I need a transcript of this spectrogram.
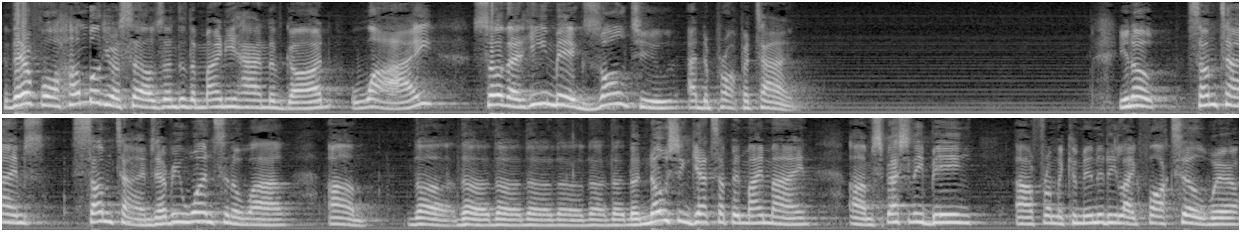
Therefore, humble yourselves under the mighty hand of God. Why? So that he may exalt you at the proper time. You know, sometimes, sometimes, every once in a while, um, the, the, the, the, the, the, the, notion gets up in my mind, um, especially being uh, from a community like Fox Hill where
